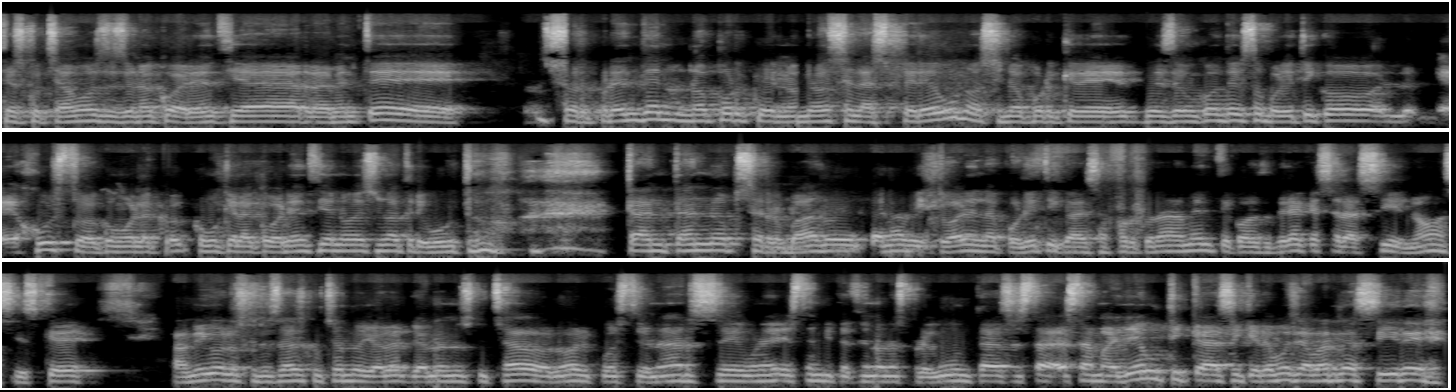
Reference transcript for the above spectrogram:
Te escuchamos desde una coherencia realmente sorprenden no porque no, se la espere uno, sino porque desde un contexto político eh, justo, como, como que la coherencia no es un atributo tan, tan observado, tan habitual en la política, desafortunadamente, cuando tendría que ser así, ¿no? Así es que, amigos, los que nos están escuchando ya, ya lo han escuchado, ¿no? El cuestionarse, una, esta invitación a las preguntas, esta, esta mayéutica, si queremos llamarla así, de,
